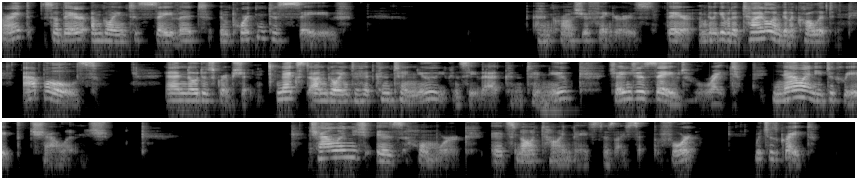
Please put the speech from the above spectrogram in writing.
All right, so there I'm going to save it. Important to save. And cross your fingers. There, I'm going to give it a title. I'm going to call it Apples and no description. Next, I'm going to hit continue. You can see that, continue. Changes saved, right. Now I need to create the challenge. Challenge is homework. It's not time-based, as I said before, which is great.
